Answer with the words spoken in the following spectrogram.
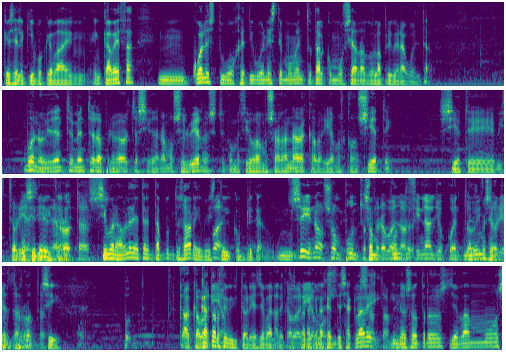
que es el equipo que va en, cabeza. Mm, ¿Cuál es tu objetivo en este momento, tal como se ha dado la primera vuelta? bueno evidentemente la primera vuelta si ganamos el viernes estoy convencido vamos a ganar acabaríamos con siete siete victorias Siete y victorias. derrotas Sí, bueno, hablé de 30 puntos ahora y me Bueno, estoy complicando. Mm, sí no son puntos son pero bueno al puntos- final yo cuento victorias puntos, ¿no? derrotas Sí, Acabaría- 14 victorias lleva el Betis, para que la gente se aclare. Y nosotros llevamos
